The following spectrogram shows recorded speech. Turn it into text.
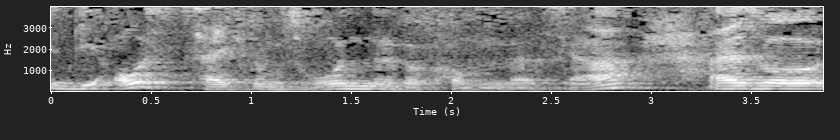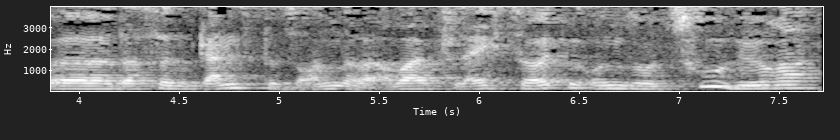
in die Auszeichnungsrunde gekommen ist. Ja? Also äh, das sind ganz besondere. Aber vielleicht sollten unsere Zuhörer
